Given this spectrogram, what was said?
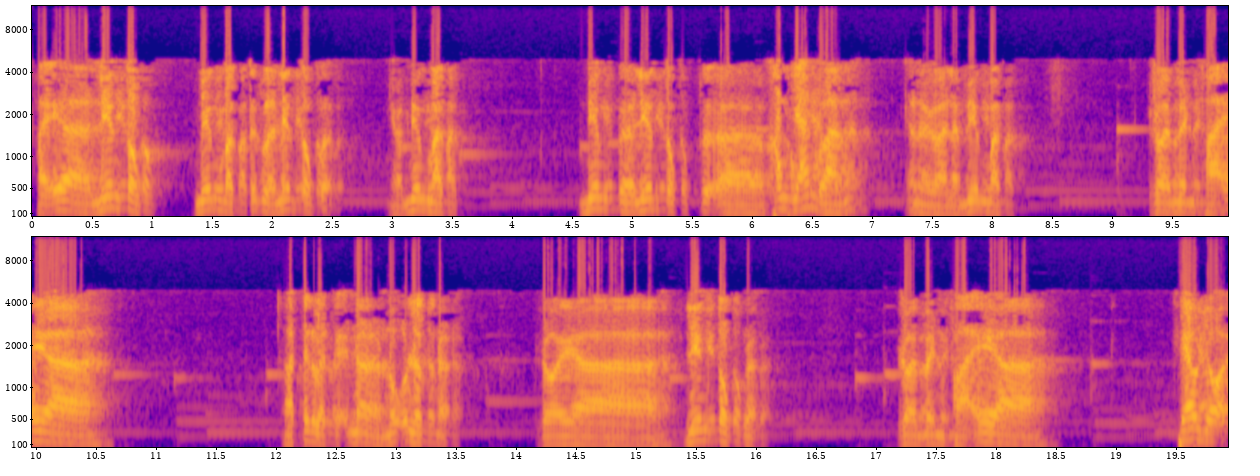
phải à, liên tục miên mật tức là liên tục á. Miên mật miên uh, ờ, liên tục uh, không gián đoạn á đó là gọi là miên mật. Rồi mình phải uh, à, tức là cái nó là nỗ lực nữa rồi à, liên tục nữa rồi mình phải à, theo dõi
